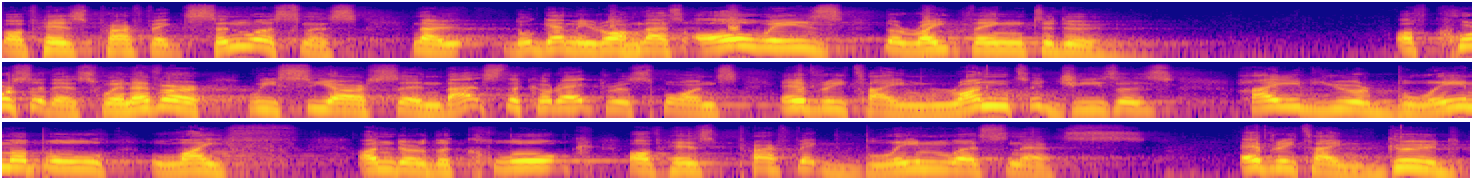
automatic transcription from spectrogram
of his perfect sinlessness. Now, don't get me wrong, that's always the right thing to do. Of course it is. Whenever we see our sin, that's the correct response every time. Run to Jesus, hide your blamable life under the cloak of his perfect blamelessness. Every time, good,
